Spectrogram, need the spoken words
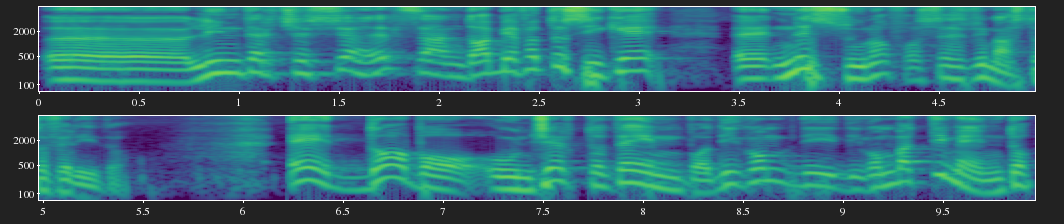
eh, l'intercessione del santo abbia fatto sì che eh, nessuno fosse rimasto ferito e dopo un certo tempo di, com- di- di combattimento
